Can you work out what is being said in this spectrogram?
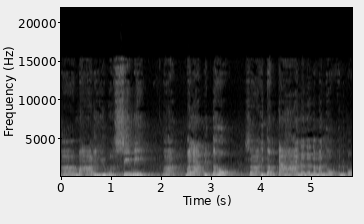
Ah, maaring you will see me, ha, malapit na ho sa ibang tahanan na naman ho. Ano po?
